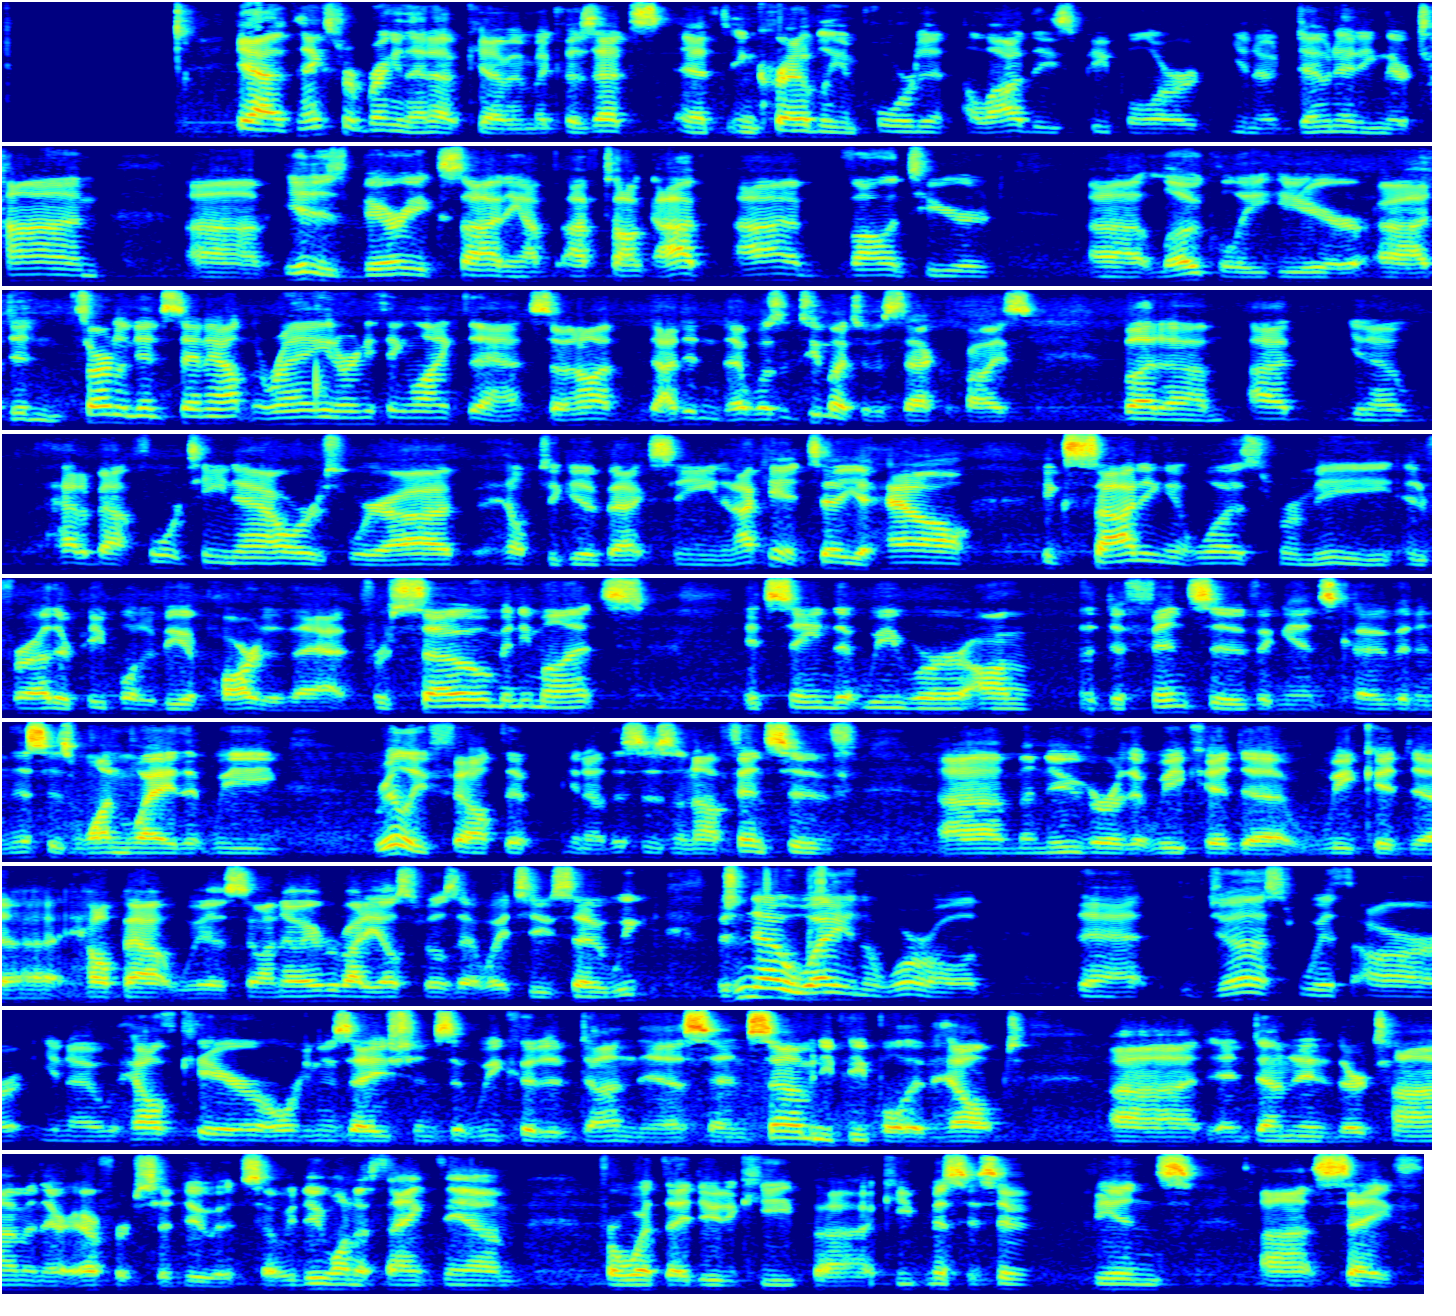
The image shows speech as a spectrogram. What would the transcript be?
Yeah, thanks for bringing that up, Kevin, because that's, that's incredibly important. A lot of these people are, you know, donating their time uh, it is very exciting. I've, I've talked. I, I volunteered uh, locally here. Uh, didn't certainly didn't stand out in the rain or anything like that. So I, I didn't. That wasn't too much of a sacrifice. But um, I, you know, had about 14 hours where I helped to give vaccine, and I can't tell you how exciting it was for me and for other people to be a part of that. For so many months, it seemed that we were on the defensive against COVID, and this is one way that we really felt that you know this is an offensive uh, maneuver that we could uh, we could uh, help out with. So I know everybody else feels that way too. So we there's no way in the world that just with our you know healthcare organizations that we could have done this, and so many people have helped uh, and donated their time and their efforts to do it. So we do want to thank them for what they do to keep uh, keep Mississippians uh, safe.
